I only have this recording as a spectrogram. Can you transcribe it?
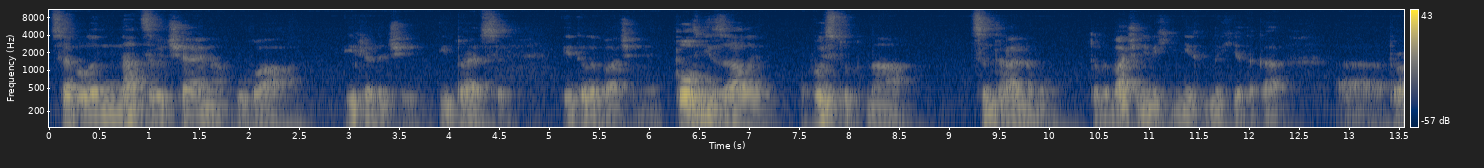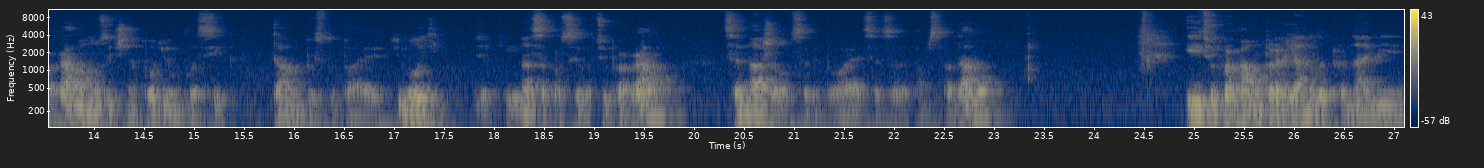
це була надзвичайна увага і глядачів, і преси, і телебачення. Повні зали, виступ на центральному телебаченні. В них, є така е, програма музична Подіум Класік. Там виступають молоді зірки. Нас запросили в цю програму. Це наживо все відбувається з Амстердаму. І цю програму переглянули принаймні е,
